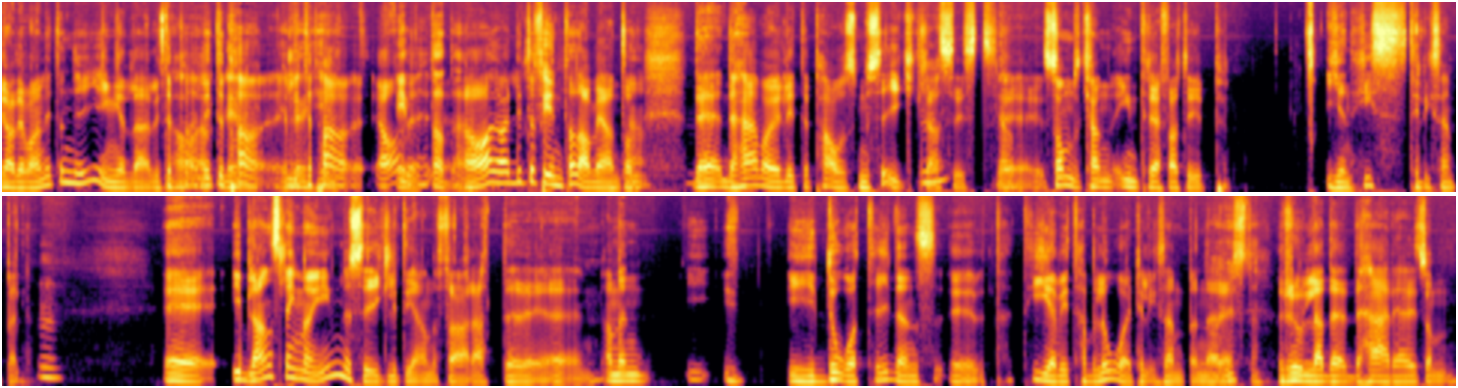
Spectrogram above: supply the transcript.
Ja, det var en liten ny ingel där. Lite, Ja, lite, blev- lite ja, fintad där. Ja, det var lite fintad av mig Anton. Ja. Det, det här var ju lite pausmusik Mm. klassiskt. Ja. Eh, som kan inträffa typ i en hiss till exempel. Mm. Eh, ibland slänger man in musik lite grann för att eh, ja, men i, i, i dåtidens eh, tv-tablåer till exempel när Ja, det det. rullade, det här är liksom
